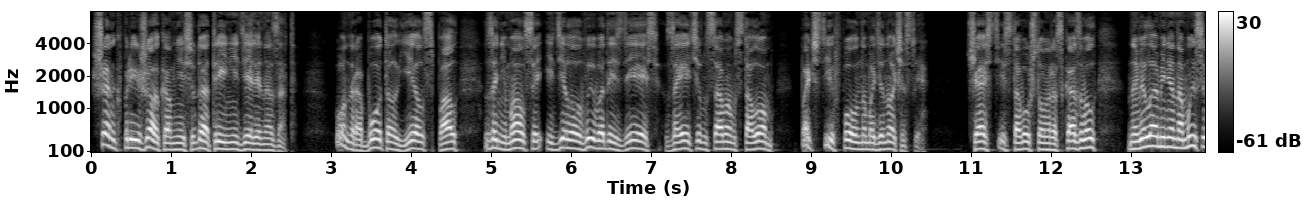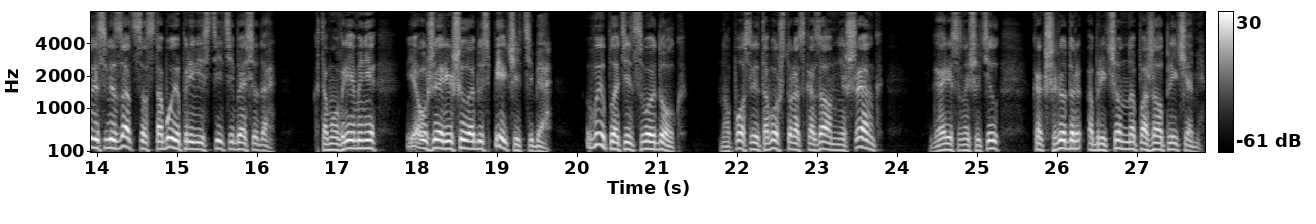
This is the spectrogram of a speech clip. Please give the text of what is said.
Шенк приезжал ко мне сюда три недели назад. Он работал, ел, спал, занимался и делал выводы здесь, за этим самым столом, почти в полном одиночестве. Часть из того, что он рассказывал, навела меня на мысль связаться с тобой и привести тебя сюда. К тому времени я уже решил обеспечить тебя, выплатить свой долг. Но после того, что рассказал мне Шенк, Гаррисон ощутил, как Шрёдер обреченно пожал плечами.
